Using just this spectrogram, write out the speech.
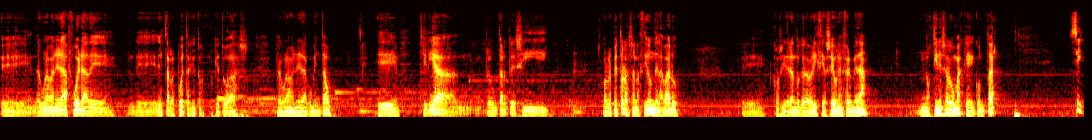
eh, de alguna manera fuera de, de, de esta respuesta que que tú has de alguna manera comentado, quería preguntarte si con respecto a la sanación del avaro, eh, considerando que la avaricia sea una enfermedad, ¿nos tienes algo más que contar? Sí,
